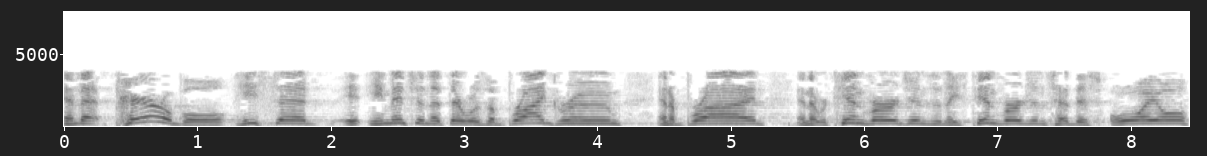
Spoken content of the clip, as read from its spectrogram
And that parable, he said, he mentioned that there was a bridegroom and a bride, and there were ten virgins, and these ten virgins had this oil,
